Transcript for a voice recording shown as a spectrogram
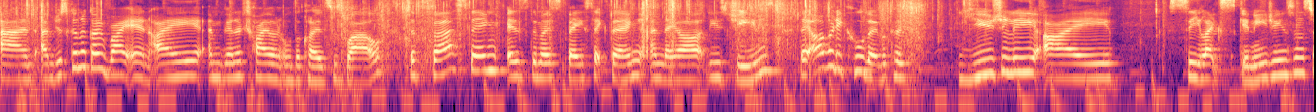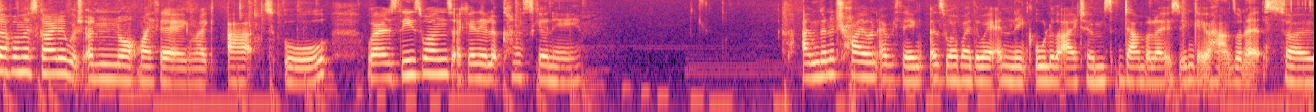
and I'm just gonna go right in. I am gonna try on all the clothes as well. The first thing is the most basic thing and they are these jeans. They are really cool though because usually I see like skinny jeans and stuff on Missguided, which are not my thing, like at all. Whereas these ones, okay, they look kind of skinny. I'm gonna try on everything as well, by the way, and link all of the items down below so you can get your hands on it. So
